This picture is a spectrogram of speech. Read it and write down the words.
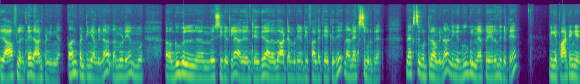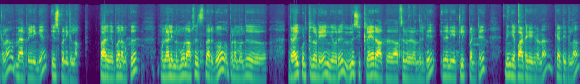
இது ஆஃபில் இருக்குல்ல இது ஆன் பண்ணிங்க. ஆன் பண்ணிட்டீங்க அப்படின்னா நம்மளுடைய கூகுள் மியூசிக் இருக்குல்ல அது வந்துட்டு இருக்குது. அது வந்து ஆட்டோமேட்டிக்காக டிஃபால்ட்டாக கேட்குது நான் நெக்ஸ்ட் கொடுக்குறேன். நெக்ஸ்ட் கொடுத்துட்டோம் அப்படின்னா நீங்கள் கூகுள் மேப்பில் இருந்துக்கிட்டே நீங்கள் பாட்டையும் கேட்கலாம் மேப்பையும் நீங்கள் யூஸ் பண்ணிக்கலாம். பாருங்கள் இப்போ நமக்கு முன்னாடி இந்த மூணு ஆப்ஷன்ஸ் தான் இருக்கும். இப்போ நம்ம வந்து ட்ரைவ் கொடுத்ததோடைய இங்கே ஒரு மியூசிக் பிளேயர் ஆப் ஆப்ஷன் வேறு வந்திருக்கு. இதை நீங்கள் கிளிக் பண்ணிட்டு நீங்கள் பாட்டை கேட்குறேன்னா கேட்டுக்கலாம்.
